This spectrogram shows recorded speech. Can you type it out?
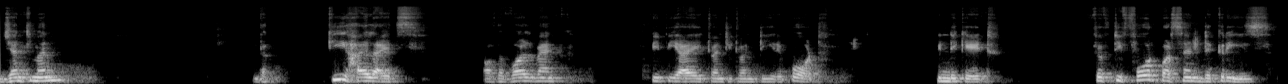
Gentlemen, the key highlights of the World Bank PPI 2020 report indicate 54% decrease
